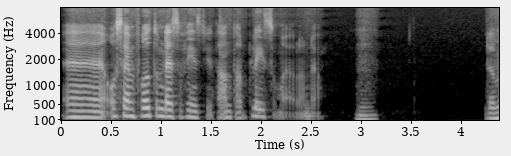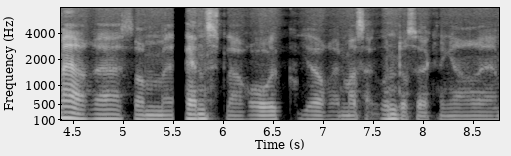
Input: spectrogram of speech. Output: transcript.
Eh, Och sen förutom det så finns det ju ett antal polisområden då. Mm. De här eh, som penslar och gör en massa undersökningar eh,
